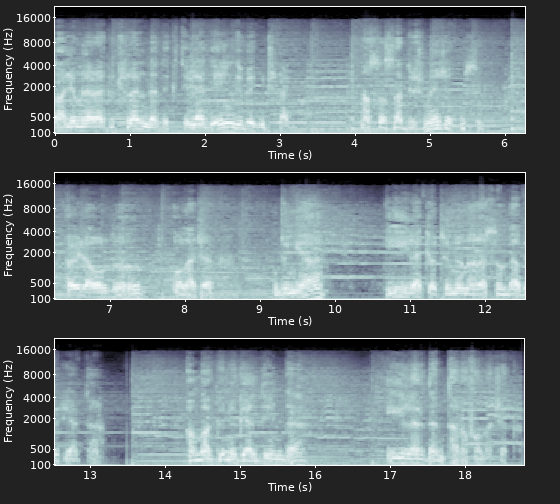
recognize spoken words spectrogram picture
Zalimlere güçlen dedik, dilediğin gibi güçlen. Nasılsa düşmeyecek misin? Öyle oldu, olacak. Dünya, iyi ile kötünün arasında bir yerde. Ama günü geldiğinde, iyilerden taraf olacak.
